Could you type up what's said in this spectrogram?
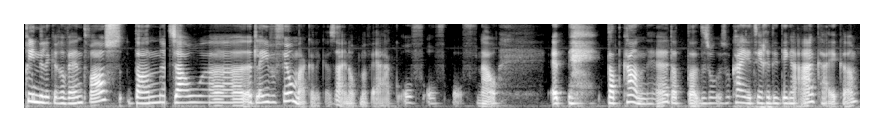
vriendelijkere vent was, dan zou uh, het leven veel makkelijker zijn op mijn werk. Of, of, of. Nou, het, dat kan. Hè? Dat, dat, zo, zo kan je tegen die dingen aankijken.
